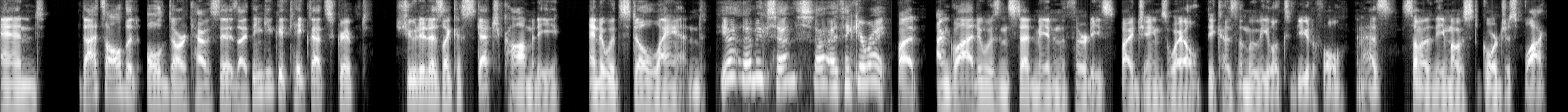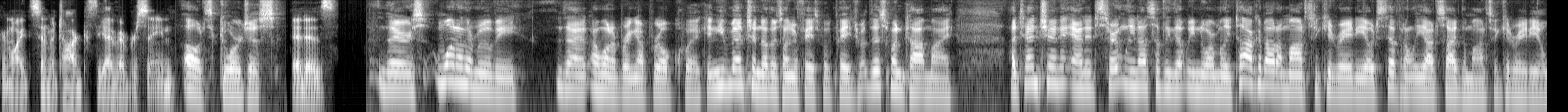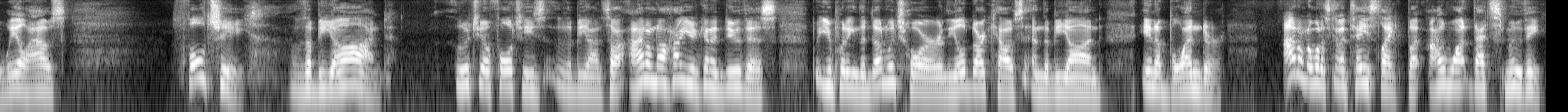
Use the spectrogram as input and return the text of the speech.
And that's all that Old Dark House is. I think you could take that script, shoot it as like a sketch comedy and it would still land. Yeah, that makes sense. I think you're right. But I'm glad it was instead made in the 30s by James Whale because the movie looks beautiful and has some of the most gorgeous black and white cinematography I've ever seen. Oh, it's gorgeous. It is. There's one other movie that I want to bring up real quick, and you've mentioned others on your Facebook page, but this one caught my attention, and it's certainly not something that we normally talk about on Monster Kid Radio. It's definitely outside the Monster Kid Radio wheelhouse. Fulci, The Beyond. Lucio Fulci's The Beyond. So I don't know how you're going to do this, but you're putting the Dunwich Horror, the Old Dark House, and The Beyond in a blender. I don't know what it's going to taste like, but I want that smoothie.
